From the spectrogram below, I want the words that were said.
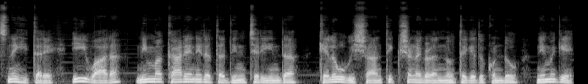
ಸ್ನೇಹಿತರೆ, ಈ ವಾರ ನಿಮ್ಮ ಕಾರ್ಯನಿರತ ದಿನಚರಿಯಿಂದ ಕೆಲವು ವಿಶ್ರಾಂತಿ ಕ್ಷಣಗಳನ್ನು ತೆಗೆದುಕೊಂಡು ನಿಮಗೆ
